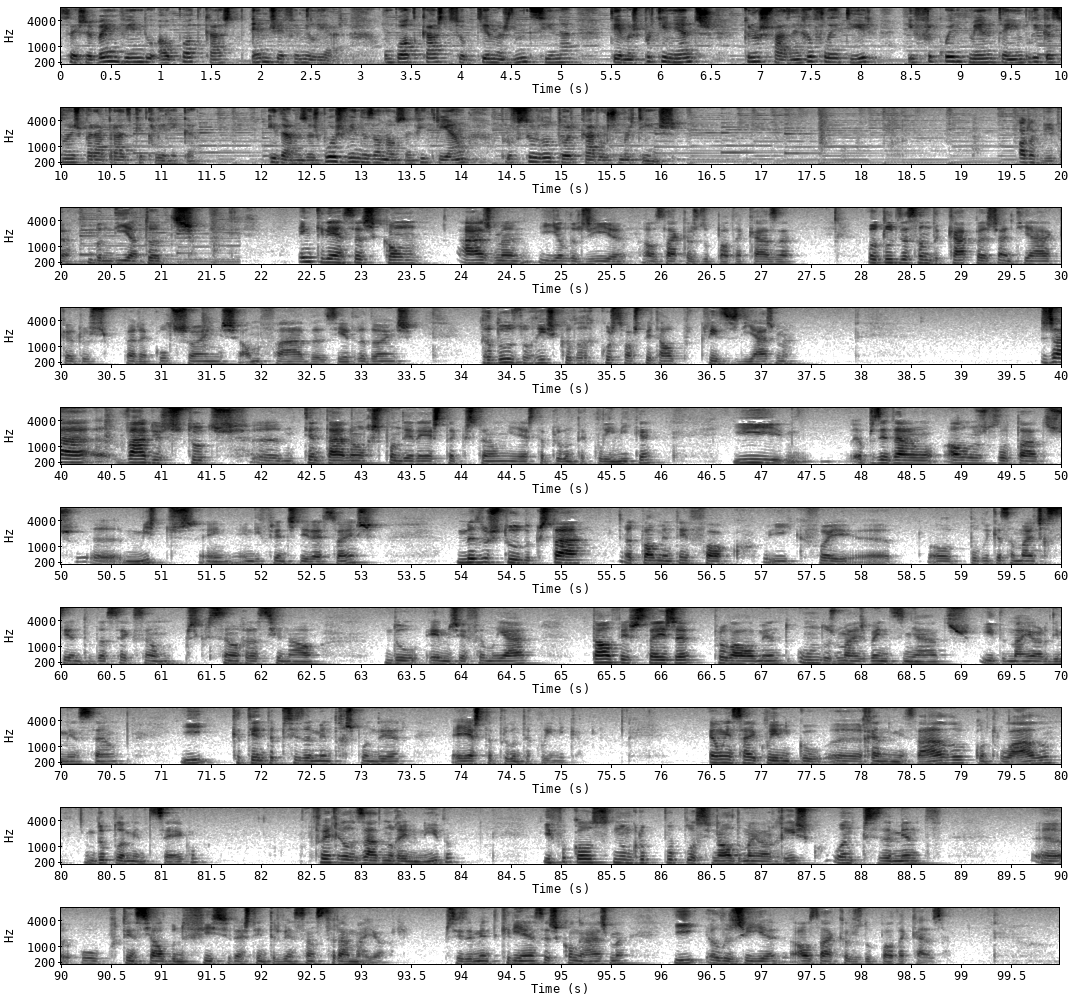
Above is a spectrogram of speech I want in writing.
Seja bem-vindo ao podcast MG Familiar, um podcast sobre temas de medicina, temas pertinentes que nos fazem refletir e frequentemente têm implicações para a prática clínica. E damos as boas-vindas ao nosso anfitrião, professor Dr. Carlos Martins. Ora viva, bom dia a todos. Em crianças com asma e alergia aos ácaros do pó da casa, a utilização de capas antiácaros para colchões, almofadas e edredões reduz o risco de recurso ao hospital por crises de asma? Já vários estudos uh, tentaram responder a esta questão e a esta pergunta clínica e apresentaram alguns resultados uh, mistos em, em diferentes direções, mas o estudo que está atualmente em foco e que foi a, eh, a publicação mais recente da secção Prescrição Racional do MG Familiar, talvez seja provavelmente um dos mais bem desenhados e de maior dimensão e que tenta precisamente responder a esta pergunta clínica. É um ensaio clínico uh, randomizado, controlado, duplamente cego. Foi realizado no Reino Unido e focou-se num grupo populacional de maior risco, onde precisamente uh, o potencial benefício desta intervenção será maior. Precisamente crianças com asma e alergia aos ácaros do pó da casa.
